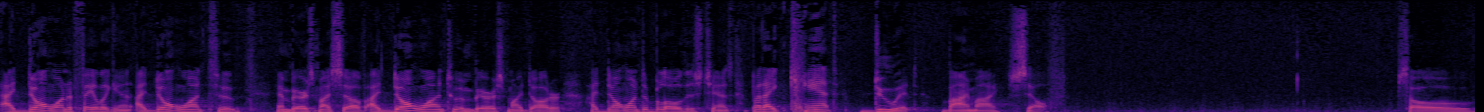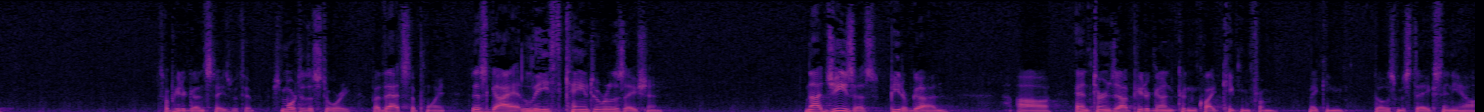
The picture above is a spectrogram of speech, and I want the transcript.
I don't want to fail again. I don't want to embarrass myself. I don't want to embarrass my daughter. I don't want to blow this chance, but I can't do it by myself. So, so Peter Gunn stays with him. There's more to the story, but that's the point. This guy at least came to a realization. Not Jesus, Peter Gunn. Uh, and turns out Peter Gunn couldn't quite keep him from making those mistakes anyhow.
